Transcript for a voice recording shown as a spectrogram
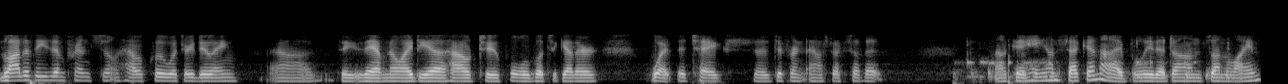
a lot of these imprints don't have a clue what they're doing. Uh, they they have no idea how to pull a book together, what it takes, the different aspects of it. Okay, hang on a second. I believe that Don's on the line.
